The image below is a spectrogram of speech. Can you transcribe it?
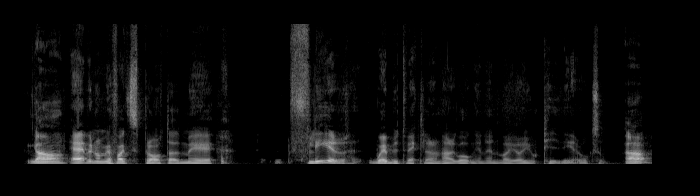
Ja, Även om jag faktiskt pratade med fler webbutvecklare den här gången än vad jag har gjort tidigare också. ja.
